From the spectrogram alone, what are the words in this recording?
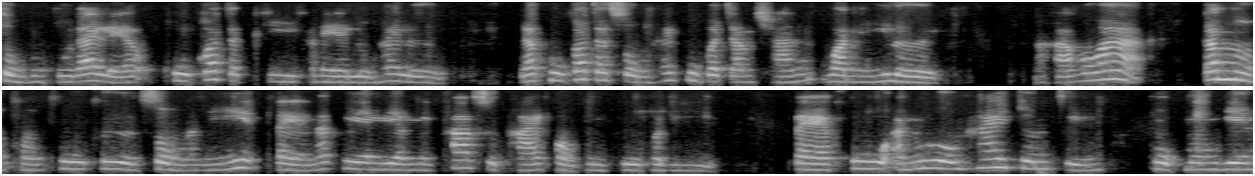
ส่งคุณครูได้แล้ว ครูก็จะคีคะแนนลงให้เลย แล้วครูก็จะส่งให้ครูประจำชั้นวันนี้เลยนะคะ เพราะว่ากำหนดของครูคือส่งวันนี้ แต่นักเรียนเรียนในคาบสุดท้ายของคุณครูพอดี แต่ครูอนุโลมให้จนถึง6โมงเย็น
